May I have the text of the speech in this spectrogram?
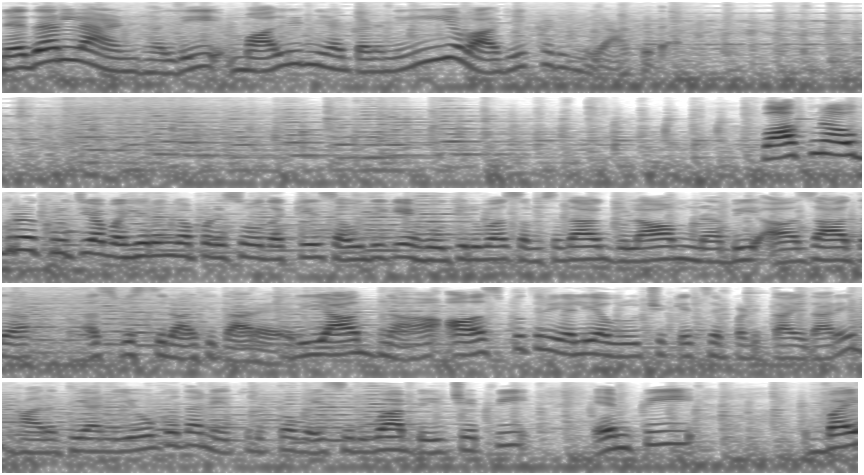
ನೆದರ್ಲ್ಯಾಂಡ್ನಲ್ಲಿ ಮಾಲಿನ್ಯ ಗಣನೀಯವಾಗಿ ಕಡಿಮೆಯಾಗಿದೆ. ಪಾಕ್ನ ಉಗ್ರ ಕೃತ್ಯ ಬಹಿರಂಗಪಡಿಸುವುದಕ್ಕೆ ಸೌದಿಗೆ ಹೋಗಿರುವ ಸಂಸದ ಗುಲಾಂ ನಬಿ ಆಜಾದ್ ಅಸ್ವಸ್ಥರಾಗಿದ್ದಾರೆ. ರಿಯಾದ್ನ ಆಸ್ಪತ್ರೆಯಲ್ಲಿ ಅವರು ಚಿಕಿತ್ಸೆ ಪಡಿತಾ ಇದ್ದಾರೆ. ಭಾರತೀಯ ನಿಯೋಗದ ನೇತೃತ್ವ ವಹಿಸಿರುವ ಬಿಜೆಪಿ ಎಂಪಿ ಬೈ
